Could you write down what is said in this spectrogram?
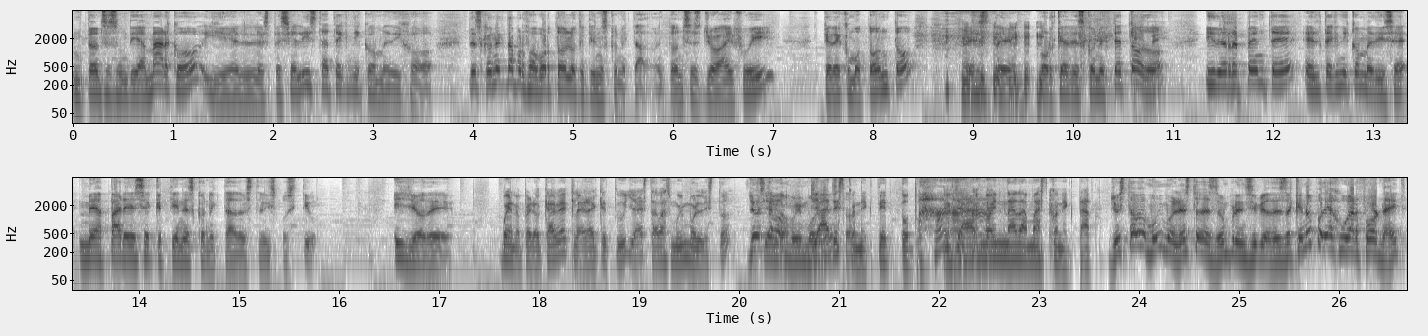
Entonces un día marco y el especialista técnico me dijo, desconecta por favor todo lo que tienes conectado. Entonces yo ahí fui, quedé como tonto, este, porque desconecté todo y de repente el técnico me dice, me aparece que tienes conectado este dispositivo. Y yo de, Bueno, pero cabe aclarar que tú ya estabas muy molesto. Yo estaba muy Ya molesto". desconecté todo. Ajá. Ya no hay nada más conectado. Yo estaba muy molesto desde un principio. Desde que no podía jugar Fortnite,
